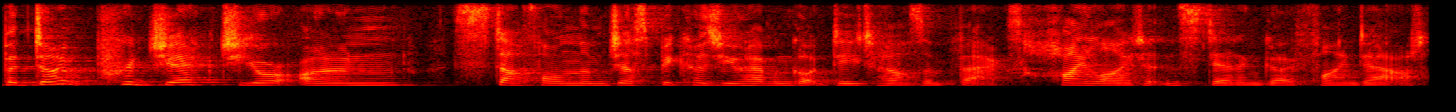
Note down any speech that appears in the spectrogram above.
but don't project your own stuff on them just because you haven't got details and facts. Highlight it instead and go find out.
